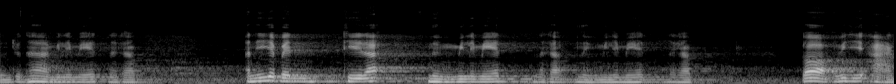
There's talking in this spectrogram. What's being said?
0.5มิลลิเมตรนะครับ อันนี้จะเป็นทีละ 1มิลลิเมตรนะครับ1มิลลิเมตรนะครับ ก็วิธีอ่าน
